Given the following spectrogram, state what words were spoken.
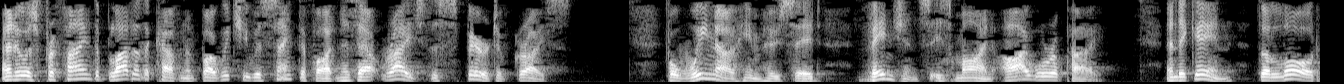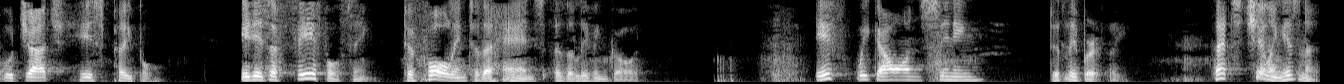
and who has profaned the blood of the covenant by which he was sanctified and has outraged the Spirit of grace? For we know him who said, Vengeance is mine, I will repay. And again, the Lord will judge his people. It is a fearful thing to fall into the hands of the living God. If we go on sinning deliberately, that's chilling, isn't it?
